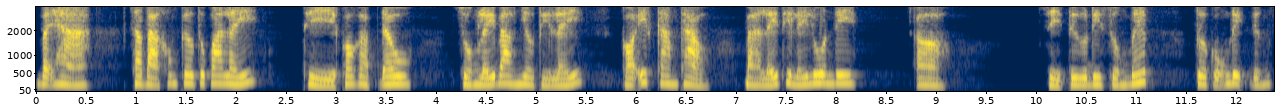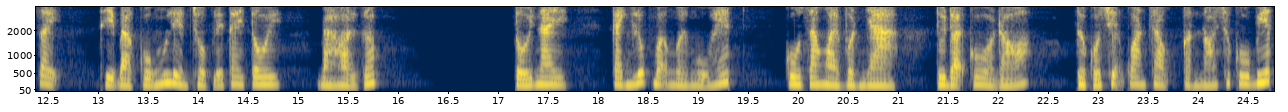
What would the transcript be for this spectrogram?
Vậy hả? Sao bà không kêu tôi qua lấy? Thì có gặp đâu, xuống lấy bao nhiêu thì lấy, có ít cam thảo, bà lấy thì lấy luôn đi. Ờ. Dì Tư đi xuống bếp, tôi cũng định đứng dậy, thì bà cúng liền chộp lấy tay tôi, bà hỏi gấp. Tối nay, canh lúc mọi người ngủ hết, cô ra ngoài vườn nhà, tôi đợi cô ở đó. Tôi có chuyện quan trọng cần nói cho cô biết,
